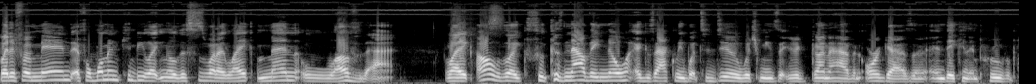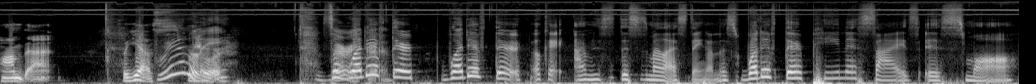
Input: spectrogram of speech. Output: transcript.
But if a man, if a woman can be like, no, this is what I like, men love that. Like, oh, like, so, cause now they know exactly what to do, which means that you're gonna have an orgasm and they can improve upon that. So, yes. Really? Sure. So, Very what good. if they're, what if they're, okay, I'm this is my last thing on this. What if their penis size is small?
